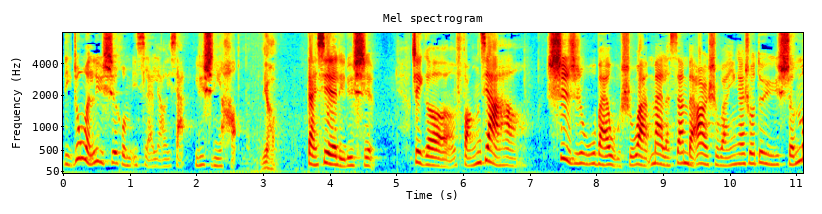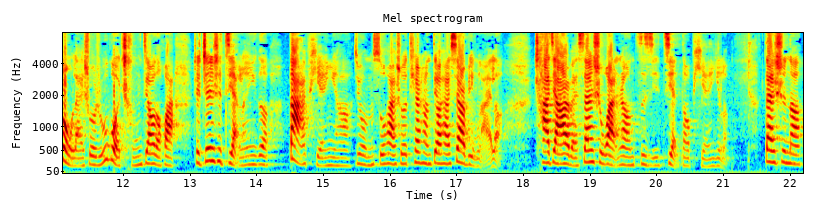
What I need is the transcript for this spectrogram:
李忠文律师和我们一起来聊一下。李律师你好，你好，感谢李律师。这个房价哈。市值五百五十万，卖了三百二十万。应该说，对于沈某来说，如果成交的话，这真是捡了一个大便宜啊！就我们俗话说，天上掉下馅饼来了，差价二百三十万，让自己捡到便宜了。但是呢，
